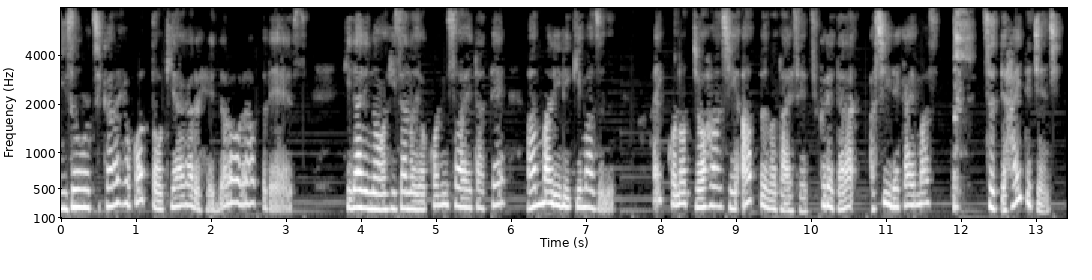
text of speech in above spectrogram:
溝を力ひょこっと起き上がるヘッドロールアップです。左のお膝の横に添えた手、あんまり力まずに。はい、この上半身アップの体勢作れたら足入れ替えます。吸って吐いてチェンジ。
